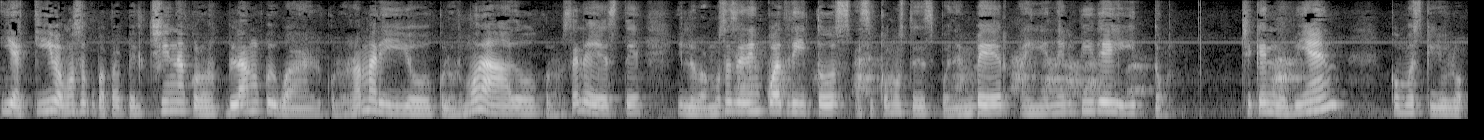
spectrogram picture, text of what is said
Y aquí vamos a ocupar papel china, color blanco igual, color amarillo, color morado, color celeste. Y lo vamos a hacer en cuadritos, así como ustedes pueden ver ahí en el videito. Chequenlo bien, cómo es que yo lo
